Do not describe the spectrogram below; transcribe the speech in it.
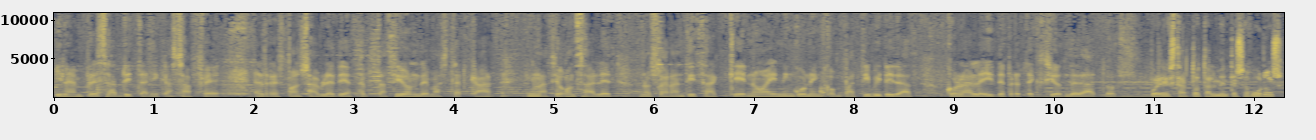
y la empresa británica SAFE. El responsable de aceptación de Mastercard, Ignacio González, nos garantiza que no hay ninguna incompatibilidad con la ley de protección de datos. Pueden estar totalmente seguros.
